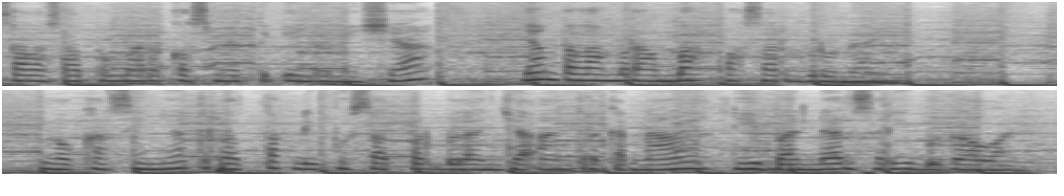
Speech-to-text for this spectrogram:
salah satu merek kosmetik Indonesia yang telah merambah pasar Brunei. Lokasinya terletak di pusat perbelanjaan terkenal di Bandar Seri Begawan.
